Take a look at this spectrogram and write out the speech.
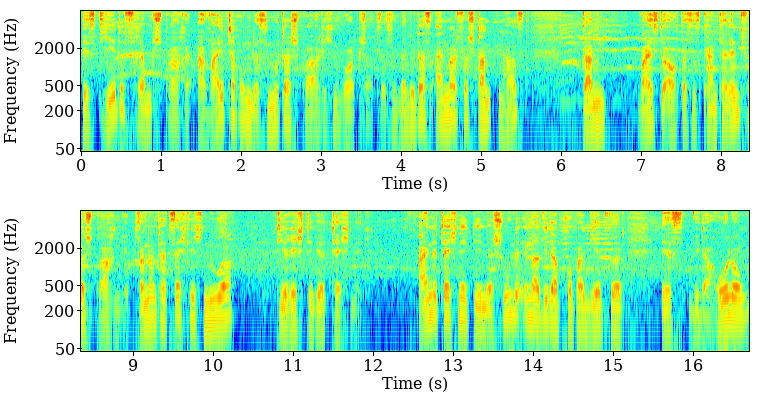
ist jede Fremdsprache Erweiterung des muttersprachlichen Wortschatzes. Und wenn du das einmal verstanden hast, dann weißt du auch, dass es kein Talent für Sprachen gibt, sondern tatsächlich nur die richtige Technik. Eine Technik, die in der Schule immer wieder propagiert wird, ist Wiederholung,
